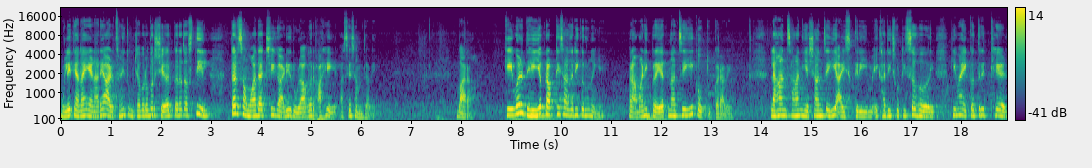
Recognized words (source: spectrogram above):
मुले त्यांना येणाऱ्या अडचणी तुमच्याबरोबर शेअर करत असतील तर संवादाची गाडी रुळावर आहे असे समजावे. बारा. केवळ ध्येयप्राप्ती साजरी करू नये. प्रामाणिक प्रयत्नाचेही कौतुक करावे. लहान सहान यशांचेही आईस्क्रीम एखादी छोटी सहल किंवा एकत्रित खेळ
